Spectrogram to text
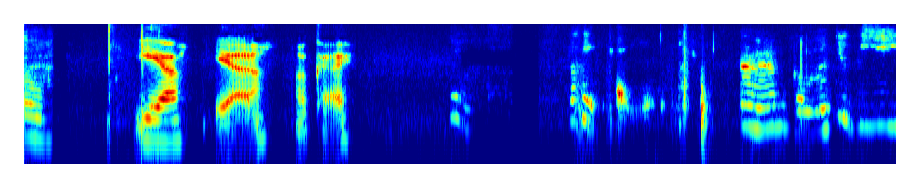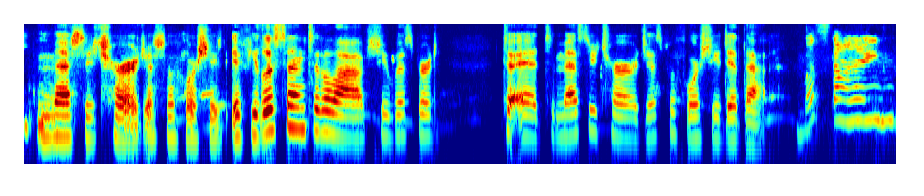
Oh. Yeah. Yeah. Okay. I'm going to be. Message her just before she. If you listen to the live, she whispered to Ed to message her just before she did that. Mustang.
